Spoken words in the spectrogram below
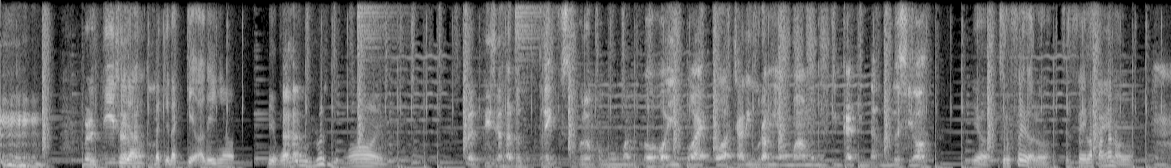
Berarti itu yang satu... katanya dia wak lulus dong berarti salah satu trik sebelum pengumuman kok wak, wak, wak cari orang yang mau memungkinkan tidak lulus ya Iya, survei lo, survei lapangan lo. Hmm.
